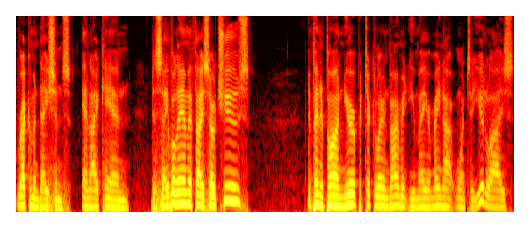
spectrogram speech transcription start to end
recommendations and I can disable them if I so choose. Depending upon your particular environment, you may or may not want to utilize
